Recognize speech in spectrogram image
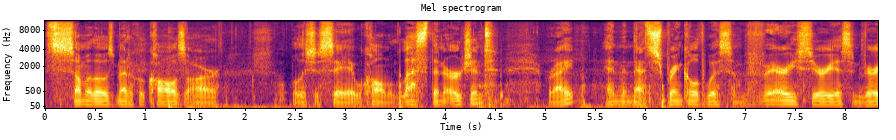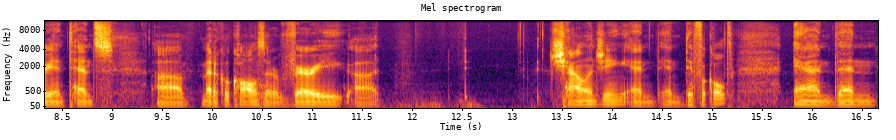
Some of those medical calls are, well, let's just say we'll call them less than urgent, right? And then that's sprinkled with some very serious and very intense uh, medical calls that are very uh, challenging and, and difficult. And then,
